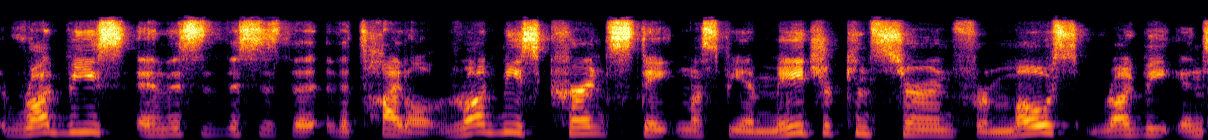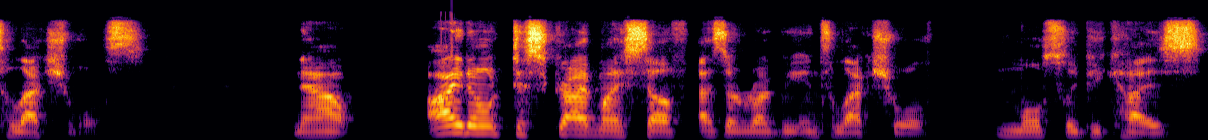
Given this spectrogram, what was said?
rugby's and this is this is the, the title rugby's current state must be a major concern for most rugby intellectuals now i don't describe myself as a rugby intellectual mostly because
